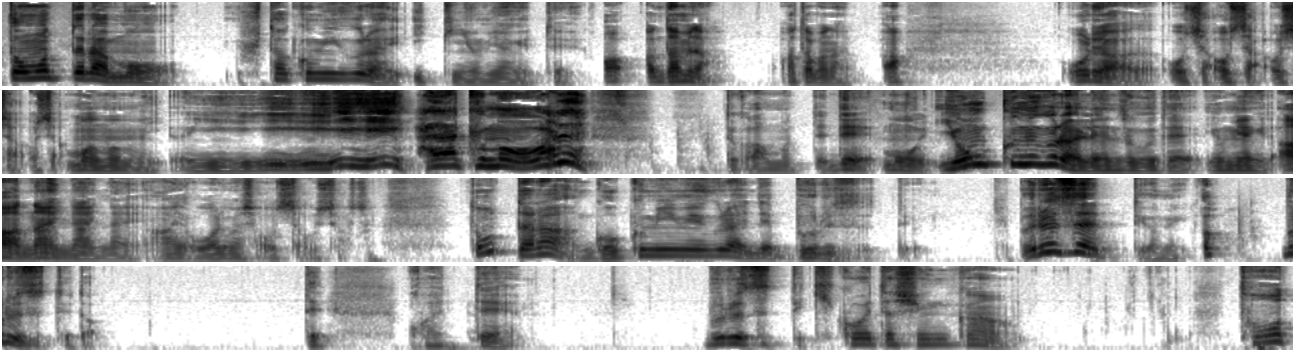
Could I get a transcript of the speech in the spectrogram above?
と思ったらもう2組ぐらい一気に読み上げて、あ、あ、ダメだ。頭ない。あ、俺ら、おしゃ、おしゃ、おしゃ、おしゃ、もうもうもう、いい、いい、いい、いい、早くもう終われとか思って、で、もう4組ぐらい連続で読み上げて、あ、ないないない、はい、終わりました、落ちた、落ちた、落ちた。と思ったら、5組目ぐらいでブルズって、ブルズって読み、あ、ブルズって言った。で、こうやって、ブルズって聞こえた瞬間、通っ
